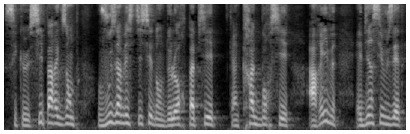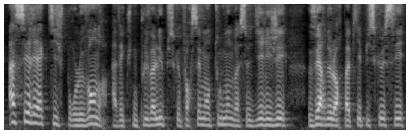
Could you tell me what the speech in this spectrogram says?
c'est que si par exemple vous investissez dans de l'or papier, qu'un crack boursier arrive, eh bien si vous êtes assez réactif pour le vendre avec une plus-value, puisque forcément tout le monde va se diriger vers de l'or papier, puisque c'est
